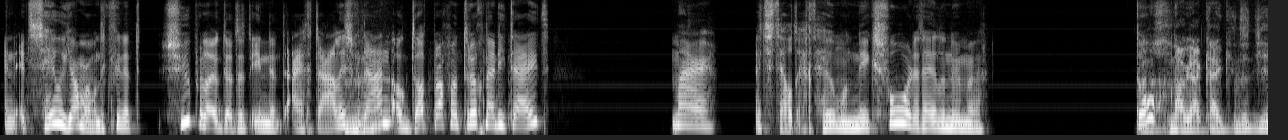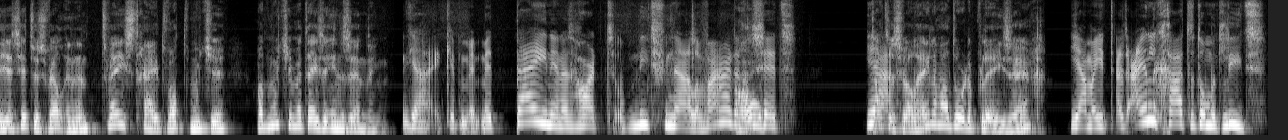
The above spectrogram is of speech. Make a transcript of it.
En het is heel jammer, want ik vind het superleuk dat het in het eigen taal is Mhm. gedaan. Ook dat bracht me terug naar die tijd. Maar het stelt echt helemaal niks voor, dat hele nummer. Toch? Nou ja, kijk, je je zit dus wel in een tweestrijd. Wat moet je, wat moet je met deze inzending? Ja, ik heb met, met pijn in het hart op niet-finale waarde Oh. gezet. Ja, Dat is wel helemaal door de play, zeg. ja, maar je- uiteindelijk gaat het om het lied.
